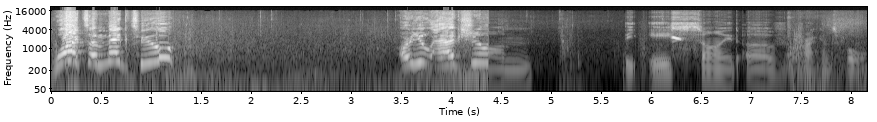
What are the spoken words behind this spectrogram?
What? A Meg 2? Are you actually? On the east side of Kraken's Fall.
